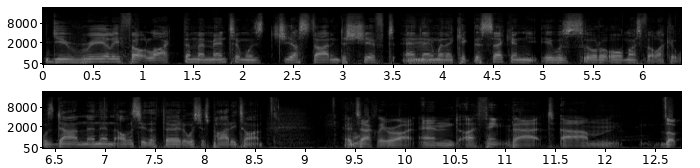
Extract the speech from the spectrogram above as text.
you really felt like the momentum was just starting to shift. And mm. then when they kicked the second, it was sort of almost felt like it was done. And then obviously the third, it was just party time. Exactly right. And I think that. Um, look,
